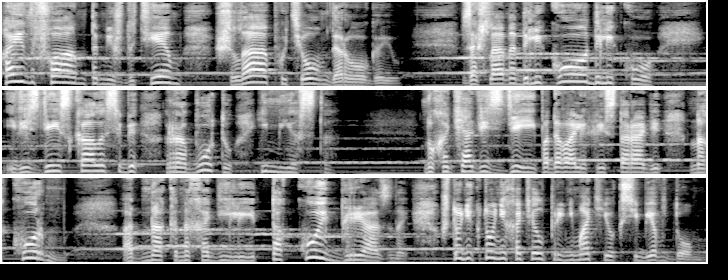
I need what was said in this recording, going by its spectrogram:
А инфанта, между тем, шла путем дорогою. Зашла она далеко-далеко и везде искала себе работу и место. Но хотя везде ей подавали Христа ради на корм, однако находили ее такой грязной, что никто не хотел принимать ее к себе в дом.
